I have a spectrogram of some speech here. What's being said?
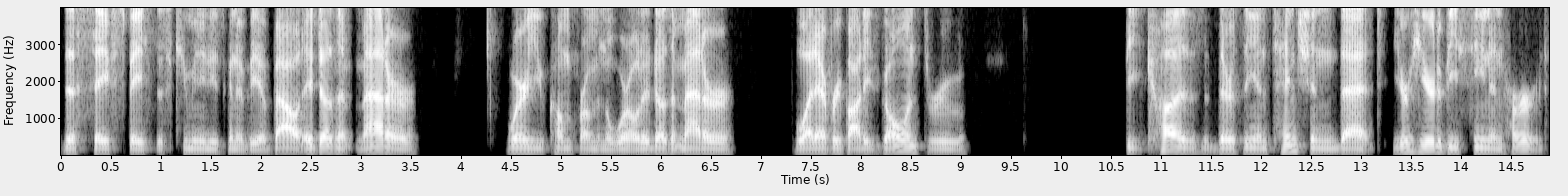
this safe space, this community is going to be about, it doesn't matter where you come from in the world. It doesn't matter what everybody's going through because there's the intention that you're here to be seen and heard.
